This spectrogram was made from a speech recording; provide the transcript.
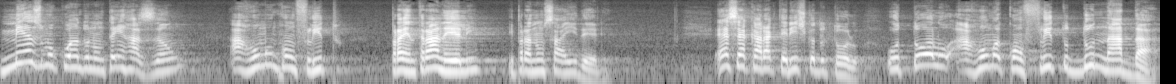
mesmo quando não tem razão, arruma um conflito para entrar nele e para não sair dele. Essa é a característica do tolo. O tolo arruma conflito do nada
